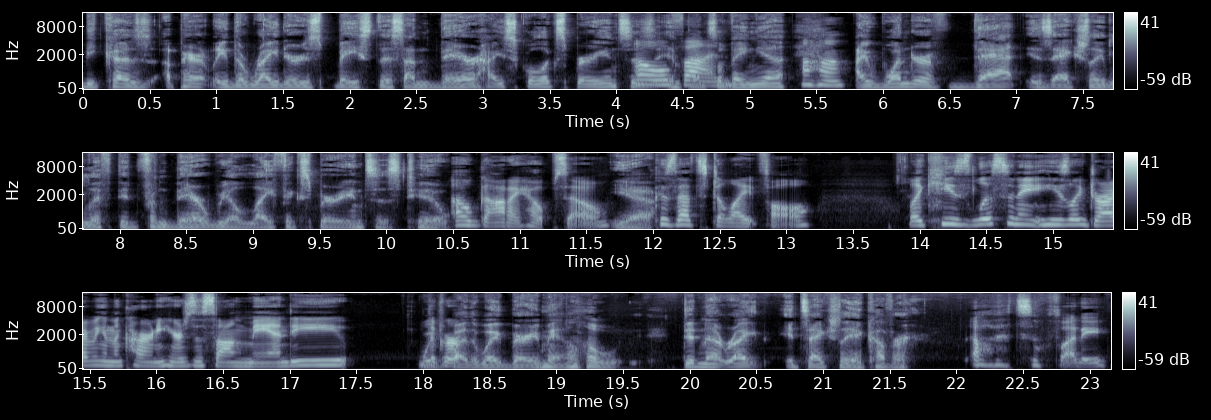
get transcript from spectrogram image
because apparently the writers based this on their high school experiences Oh, in fun. Pennsylvania. uh huh. I wonder if that is actually lifted from their real life experiences too. Oh God, I hope so. Yeah. because that's delightful. Like he's listening, he's like driving in the car and he hears the song Mandy. Which, girl- by the way, Barry Manilow did not write. It's actually a cover. Oh, that's so funny.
